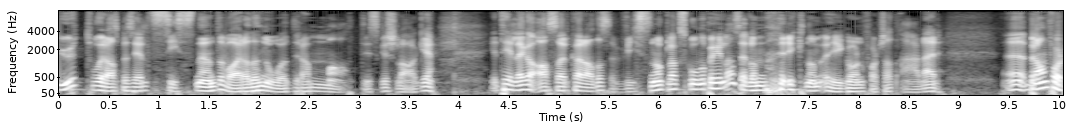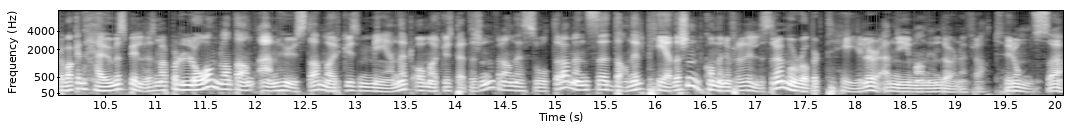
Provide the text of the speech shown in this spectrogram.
ut, hvorav spesielt sistnevnte var av det noe dramatiske slaget. I tillegg har Azar Karadas visstnok lagt skoene på hylla, selv om ryktene om Øygården fortsatt er der. Eh, Brann får tilbake en haug med spillere som er på lån, bl.a. Erlend Hustad, Markus Menert og Markus Pettersen fra Nessotra, mens eh, Daniel Pedersen kommer inn fra Lillestrøm, og Robert Taylor er ny mann inn dørene fra Tromsø.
